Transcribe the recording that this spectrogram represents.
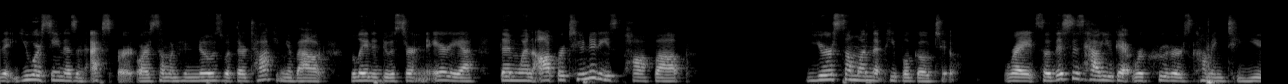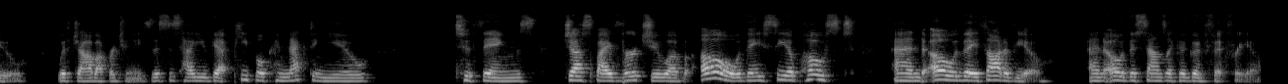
that you are seen as an expert or as someone who knows what they're talking about related to a certain area, then when opportunities pop up, you're someone that people go to, right? So this is how you get recruiters coming to you with job opportunities. This is how you get people connecting you to things just by virtue of, oh, they see a post and oh, they thought of you and oh, this sounds like a good fit for you.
